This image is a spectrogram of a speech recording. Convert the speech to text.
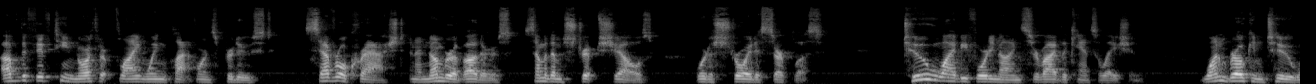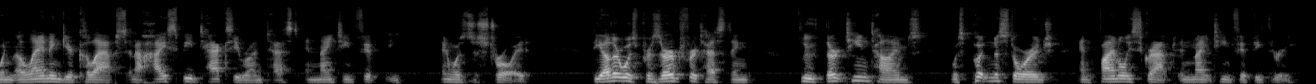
Of the 15 Northrop flying wing platforms produced, several crashed, and a number of others, some of them stripped shells, were destroyed as surplus. Two YB 49s survived the cancellation. One broke in two when a landing gear collapsed in a high-speed taxi run test in 1950 and was destroyed. The other was preserved for testing, flew 13 times, was put into storage and finally scrapped in 1953.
